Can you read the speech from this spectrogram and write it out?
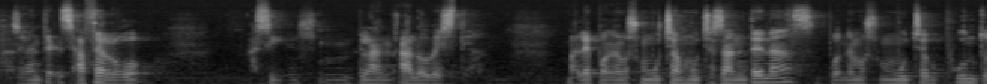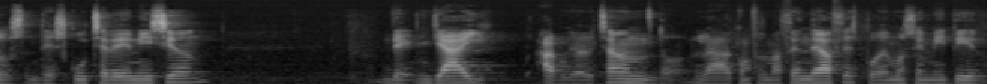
Básicamente se hace algo así, en plan a lo bestia. ¿Vale? Ponemos muchas, muchas antenas, ponemos muchos puntos de escucha de emisión, de, ya hay, aprovechando la conformación de haces, podemos emitir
